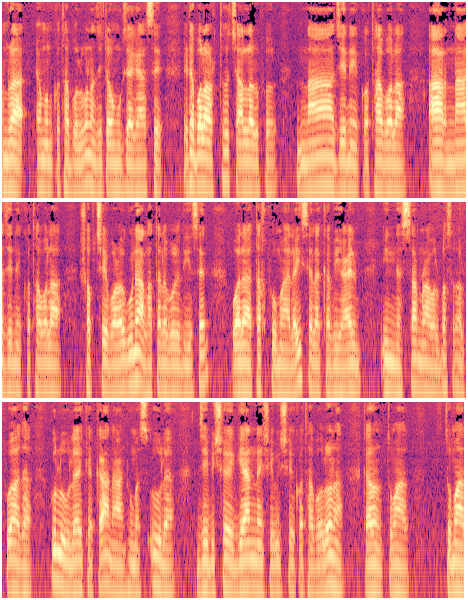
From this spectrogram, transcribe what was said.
আমরা এমন কথা বলব না যেটা অমুক জায়গায় আছে। এটা বলার অর্থ হচ্ছে আল্লাহর উপর না জেনে কথা বলা আর না জেনে কথা বলা সবচেয়ে বড় গুণে আল্লাহ তালা বলে দিয়েছেন, ওয়ালা তখফুমা আলাইসালা কাবি আলম ইন্নাসামরা বাসর আল ফুয়াদা, কুলু উলাইকা কান আনহু উলা যে বিষয়ে জ্ঞান নেই, সে বিষয়ে কথা বলো না, কারণ তোমার তোমার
